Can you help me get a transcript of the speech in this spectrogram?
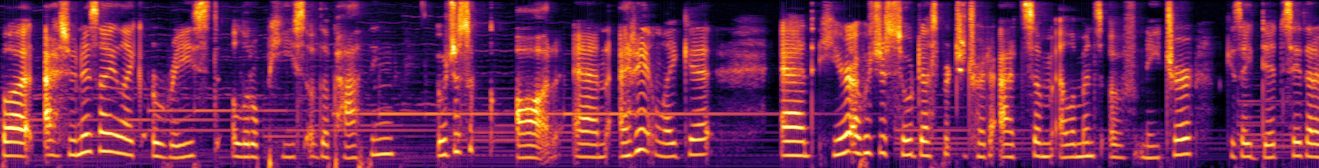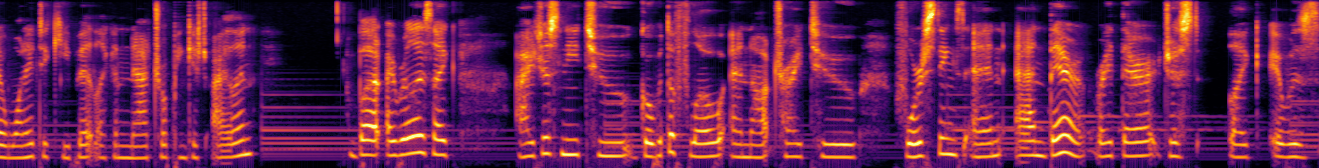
but as soon as I like erased a little piece of the pathing, it was just look odd and I didn't like it. And here I was just so desperate to try to add some elements of nature because I did say that I wanted to keep it like a natural pinkish island. But I realized like I just need to go with the flow and not try to force things in. And there, right there, just like it was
